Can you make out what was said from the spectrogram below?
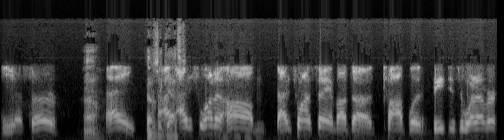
Yes, sir. Oh, Hey, That was a guess. I, I just want to um, I just want to say about the topless beaches or whatever.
